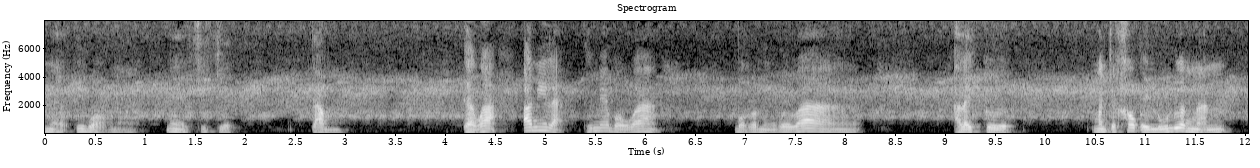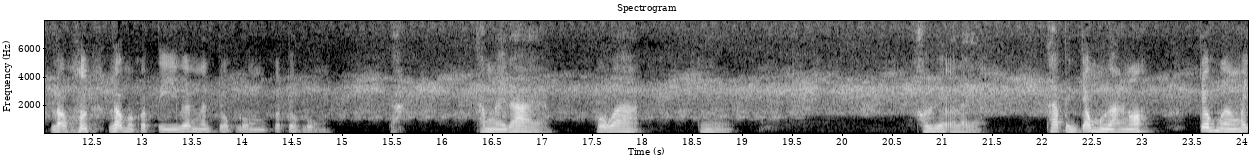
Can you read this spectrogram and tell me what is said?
เนี่ยที่บอกนะแม่ขี้เกียจจำแต่ว่าอันนี้แหละ ที่แม่บอกว่า บอกกับหนูไปว่าอะไรเกิด มันจะเข้าไปรู้เรื่องนั้นแล้วแล้วมันก็ตีเรื่องนั้นจบลงก็จบลงจ้ะทำไงได้อะเพราะว่า เออเขาเรียกอะไรอะ ถ้าเป็นเจ้าเมืองเนาะ เจ้าเมืองไม่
